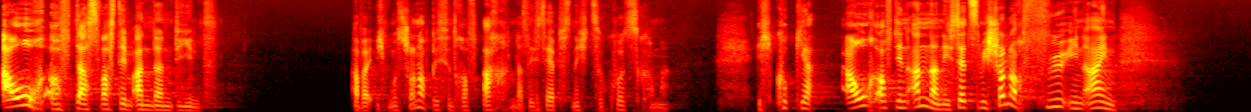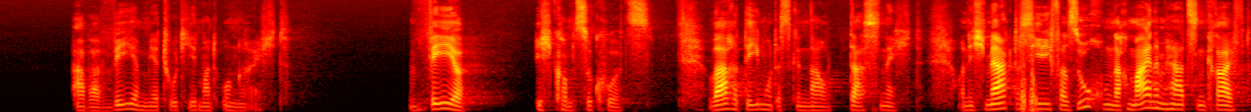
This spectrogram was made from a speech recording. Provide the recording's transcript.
auch auf das, was dem anderen dient. Aber ich muss schon noch ein bisschen darauf achten, dass ich selbst nicht zu kurz komme. Ich gucke ja auch auf den anderen. Ich setze mich schon noch für ihn ein. Aber wehe, mir tut jemand Unrecht. Wehe, ich komme zu kurz. Wahre Demut ist genau das nicht. Und ich merke, dass hier die Versuchung nach meinem Herzen greift,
